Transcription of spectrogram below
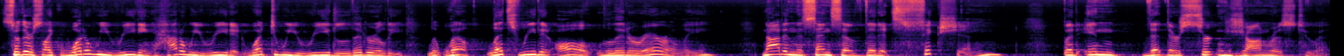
So there's like, what are we reading? How do we read it? What do we read literally? Well, let's read it all literarily not in the sense of that it's fiction, but in that there's certain genres to it.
